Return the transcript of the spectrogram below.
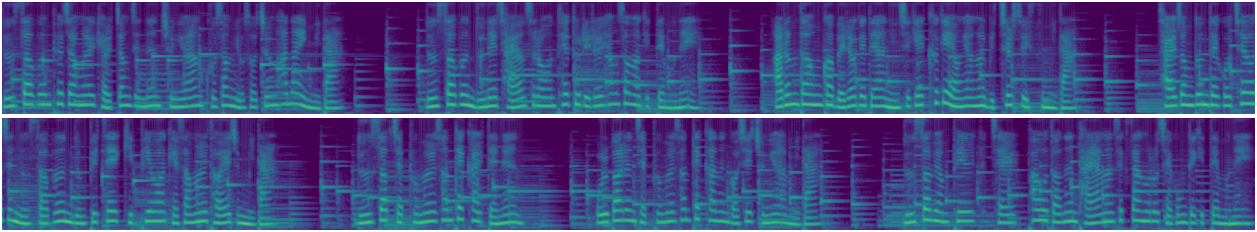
눈썹은 표정을 결정짓는 중요한 구성 요소 중 하나입니다. 눈썹은 눈의 자연스러운 테두리를 형성하기 때문에 아름다움과 매력에 대한 인식에 크게 영향을 미칠 수 있습니다. 잘 정돈되고 채워진 눈썹은 눈빛의 깊이와 개성을 더해줍니다. 눈썹 제품을 선택할 때는 올바른 제품을 선택하는 것이 중요합니다. 눈썹 연필, 젤, 파우더는 다양한 색상으로 제공되기 때문에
